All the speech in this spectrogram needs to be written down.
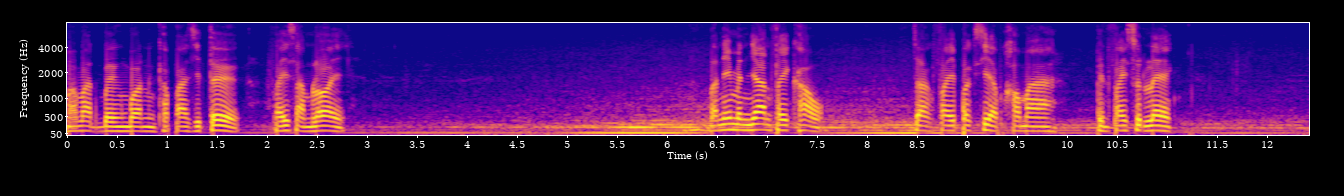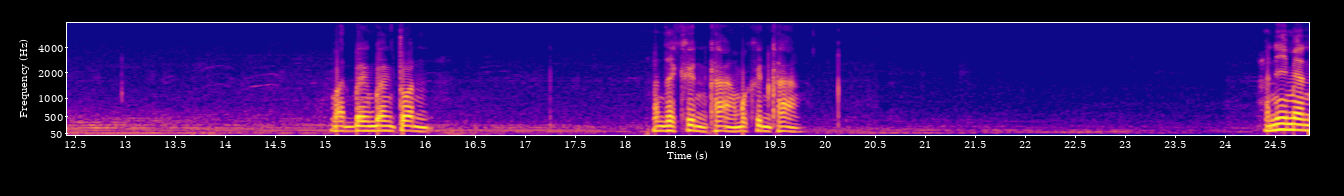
มาวัดเบิงบอลคาปาซิเตอร์ ไฟ300ตอนนี้มันย่านไฟเข้า จากไฟปักเสียบเข้ามาเป็นไฟสุดแรก วัดเบิงเบื้องต้น มันจะขึ้นข้างบ่ขึ้นข้าง อันนี้แม่น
